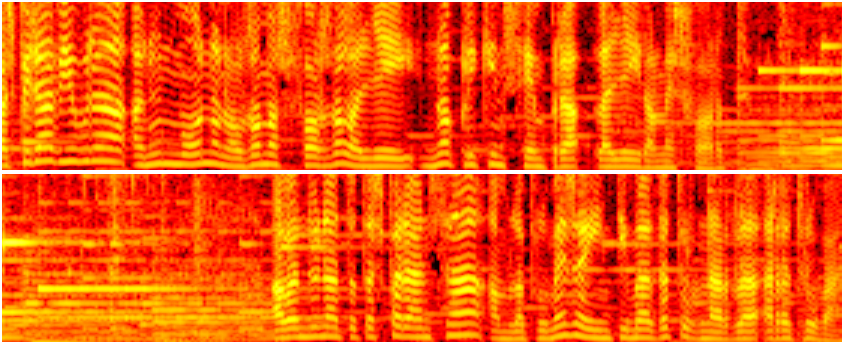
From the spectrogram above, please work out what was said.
Aspirar a viure en un món on els homes forts de la llei no apliquin sempre la llei del més fort. Abandonar tota esperança amb la promesa íntima de tornar-la a retrobar.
